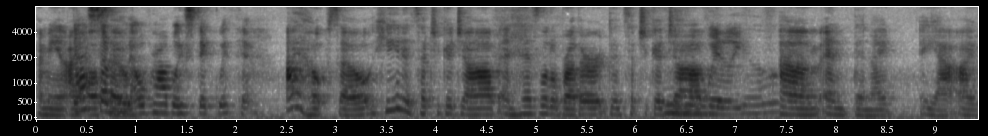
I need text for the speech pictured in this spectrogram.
i mean i That's also something that will probably stick with him. I hope so he did such a good job and his little brother did such a good job William. Um, and then I, yeah, I,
